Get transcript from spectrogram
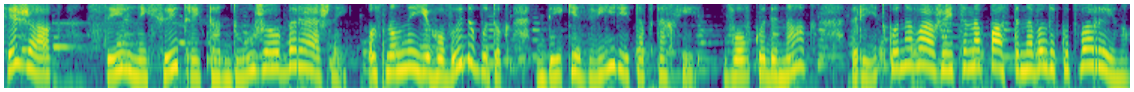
хижак, сильний, хитрий та дуже обережний. Основний його видобуток дикі звірі та птахи. Вовк-одинак рідко наважується напасти на велику тварину,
